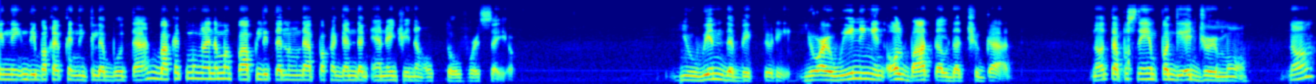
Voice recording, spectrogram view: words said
hindi ba kayo kinikilabutan? Bakit mo nga naman papalitan ng napakagandang energy ng October sa'yo? You win the victory. You are winning in all battle that you got. No? Tapos na yung pag endure mo. No?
